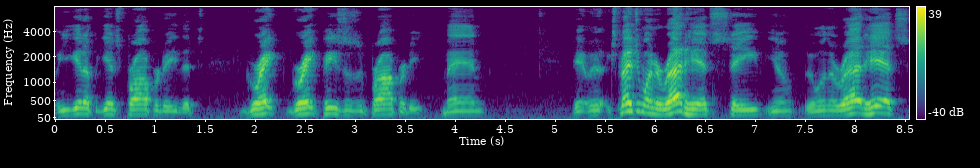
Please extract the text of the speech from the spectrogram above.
you get up against property that's great, great pieces of property, man. It- especially when the rut hits, Steve. You know, when the rut hits,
